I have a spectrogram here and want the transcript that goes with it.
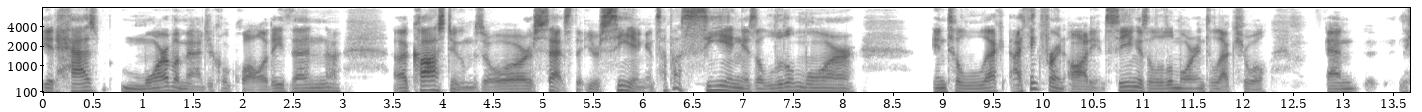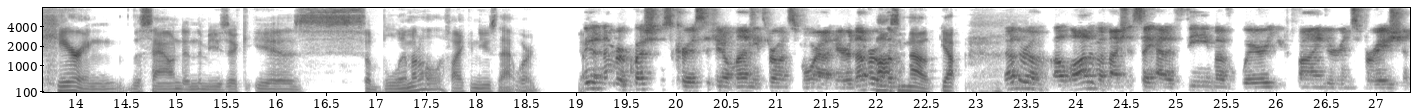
it has more of a magical quality than uh, uh, costumes or sets that you're seeing. And somehow seeing is a little more intellect. I think for an audience, seeing is a little more intellectual, and uh, hearing the sound and the music is subliminal, if I can use that word. Yep. We had a number of questions, Chris. If you don't mind me throwing some more out here, a number of them out. Yep. Another, a lot of them, I should say, had a theme of where you find your inspiration.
